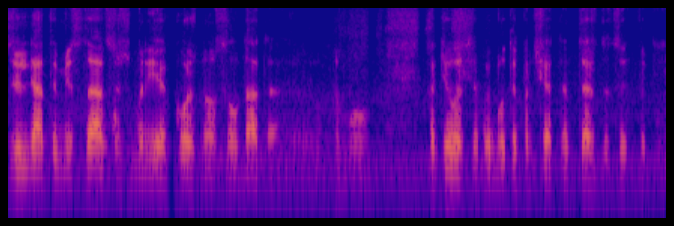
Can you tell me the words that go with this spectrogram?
звільняти міста це ж мрія кожного солдата. Тому хотілося б бути причетним теж до цих подій.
